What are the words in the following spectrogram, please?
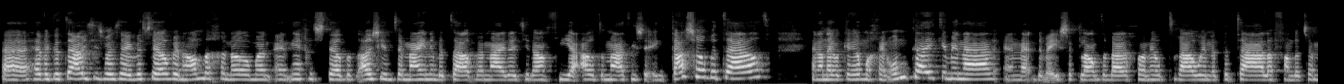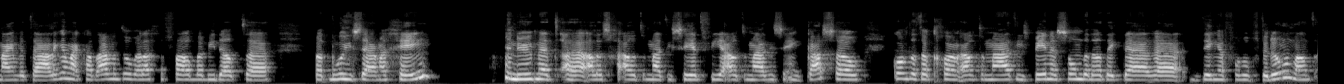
uh, heb ik de touwtjes maar eens even zelf in handen genomen en ingesteld dat als je in termijnen betaalt bij mij, dat je dan via automatische incasso betaalt. En dan heb ik er helemaal geen omkijken meer naar. En de meeste klanten waren gewoon heel trouw in het betalen van de termijnbetalingen. Maar ik had af en toe wel een geval bij wie dat uh, wat moeizamer ging. En nu met uh, alles geautomatiseerd via automatische incasso, komt dat ook gewoon automatisch binnen zonder dat ik daar dingen voor hoef te doen. Want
